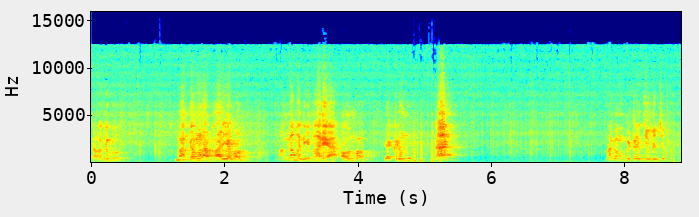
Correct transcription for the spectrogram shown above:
ఎవరు నువ్వు? మంగమ్మ నా భార్య బాబు. మంగమ్మ నీ భార్య. అవును బాబు. ఎక్కడుంది? నా? మంగమ్మ పెట్టిన చూపించు.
